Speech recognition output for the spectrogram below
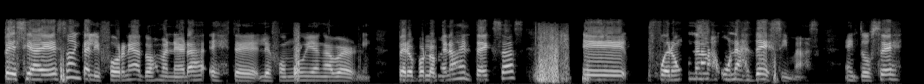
pese a eso, en California, de todas maneras, este, le fue muy bien a Bernie. Pero por lo menos en Texas, eh, fueron unas, décimas. Entonces,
